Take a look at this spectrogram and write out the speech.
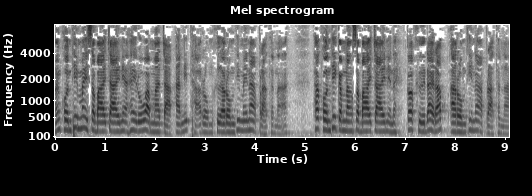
ทั้งคนที่ไม่สบายใจเนี่ยให้รู้ว่ามาจากอนิถารมคืออารมณ์ที่ไม่น่าปรารถนา ถ้าคนที่กำลังสบายใจเนี่ยนะก็คือได้รับอารมณ์ที่น่าปรารถนา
